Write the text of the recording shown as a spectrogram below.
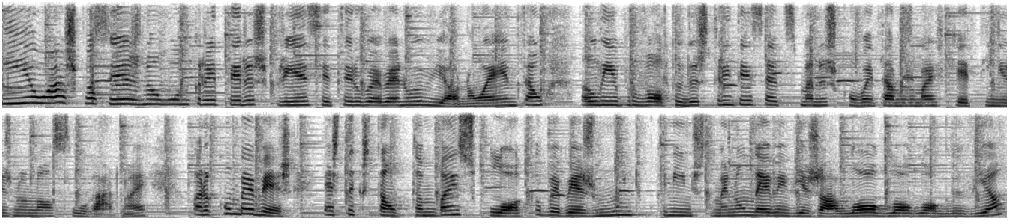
e eu acho que vocês não vão querer ter a experiência de ter o bebê no avião, não é? Então, ali por volta das 37 semanas convém estarmos mais quietinhas no nosso lugar, não é? Ora, com bebés, esta questão também se coloca, bebés muito pequeninos também não devem viajar logo, logo, logo de avião,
